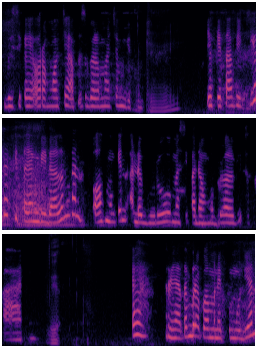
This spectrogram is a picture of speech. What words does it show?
Berisik kayak orang ngoceh apa segala macam gitu. Oke. ya kita pikir kita yang di dalam kan oh mungkin ada guru masih pada ngobrol gitu kan Iya. eh ternyata berapa menit kemudian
